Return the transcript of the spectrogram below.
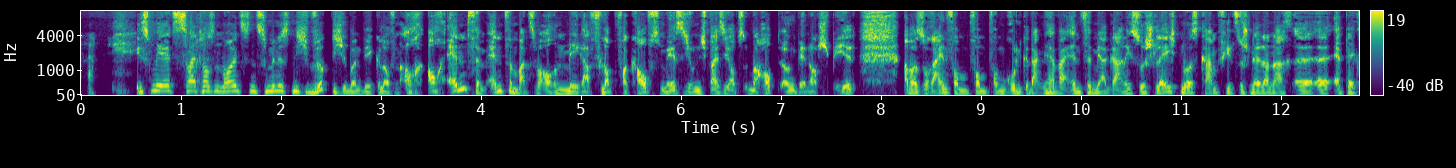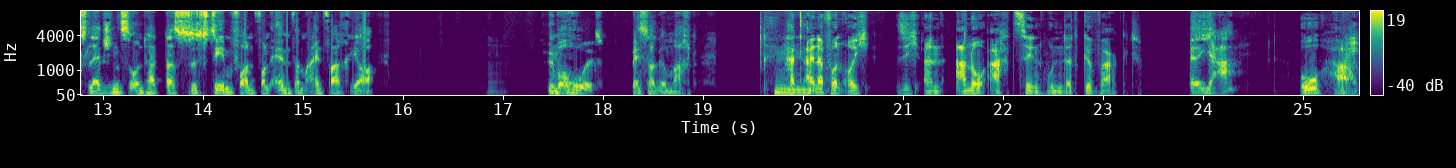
ist mir jetzt 2019 zumindest nicht wirklich über den Weg gelaufen. Auch auch Anthem, Anthem war zwar auch ein mega Flop verkaufsmäßig und ich weiß nicht, ob es überhaupt irgendwer noch spielt, aber so rein vom vom vom Grundgedanken her war Anthem ja gar nicht so schlecht, nur es kam viel zu schnell danach äh, äh, Apex Legends und hat das System von von Anthem einfach ja überholt, besser gemacht. Hat Mhm. einer von euch sich an Anno 1800 gewagt? Äh, ja, Oha.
